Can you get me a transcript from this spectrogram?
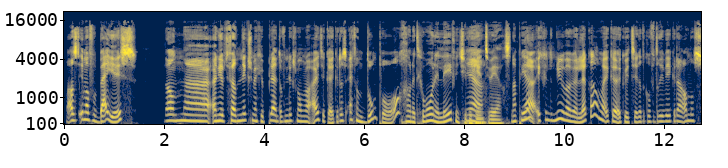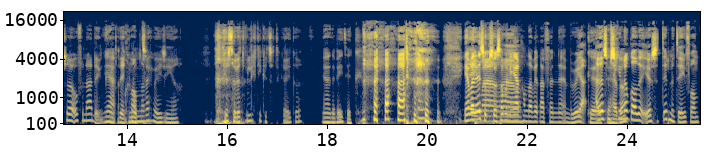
Maar als het eenmaal voorbij is, dan, eh, en je hebt verder niks meer gepland of niks meer om naar uit te kijken, dat is echt een dompel gewoon het gewone leventje Ja. begint weer, snap je? Ja, ik vind het nu wel weer lekker, maar ik, eh, ik weet zeker dat ik over drie weken daar anders eh, over nadenk. Ja, ik denk klopt. van, wegwezen hier. Gisteren werd vliegtickets zitten kijken. Ja, dat weet ik. Ja, maar dat is ook zo. Het is helemaal niet erg om dan weer even een, een break Ja, en dat is misschien hebben. ook al de eerste tip meteen van...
